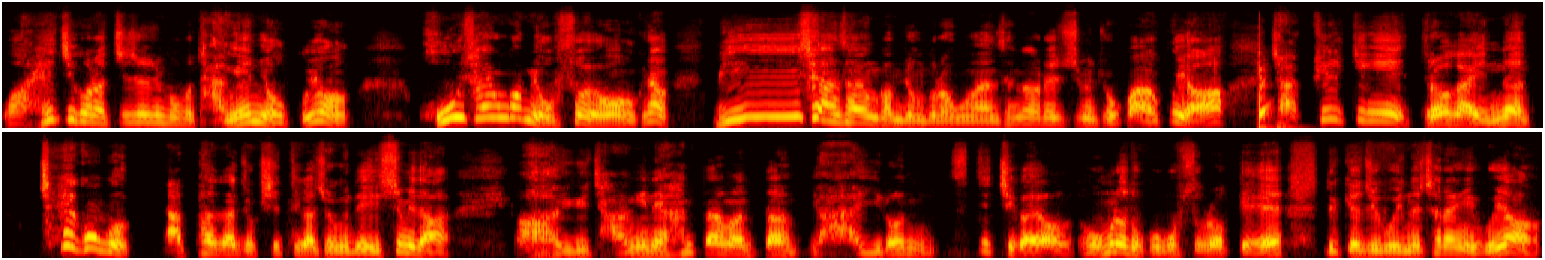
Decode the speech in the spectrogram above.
와, 해지거나 찢어진 부분 당연히 없고요. 거의 사용감이 없어요. 그냥 미세한 사용감 정도라고만 생각을 해주시면 좋을 것 같고요. 자, 필팅이 들어가 있는 최고급 나파 가죽 시트가 적용되어 있습니다. 아, 이 장인의 한 땀 한 땀. 야, 이런 스티치가요. 너무나도 고급스럽게 느껴지고 있는 차량이고요.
